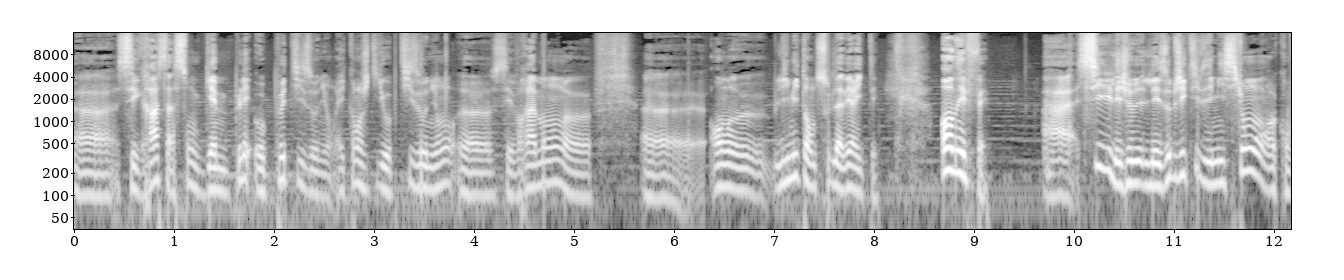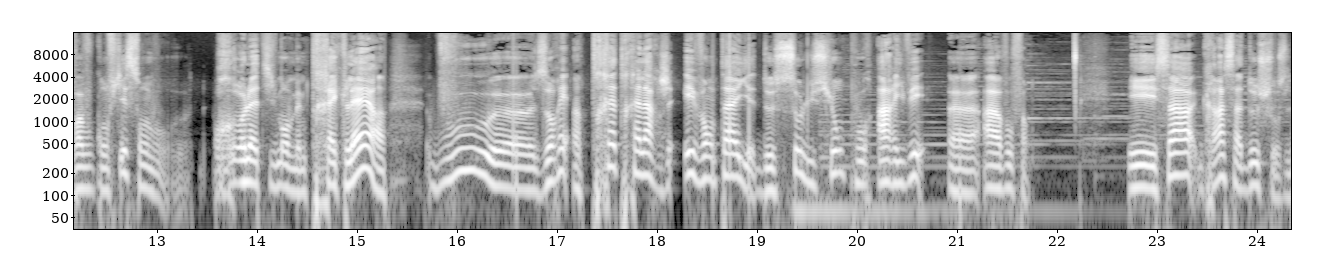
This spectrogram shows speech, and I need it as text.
euh, c'est grâce à son gameplay aux petits oignons. Et quand je dis aux petits oignons, euh, c'est vraiment euh, en, limite en dessous de la vérité. En effet, si les, objectifs des missions qu'on va vous confier sont relativement même très clairs, vous aurez un très très large éventail de solutions pour arriver à vos fins. Et ça, grâce à deux choses.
